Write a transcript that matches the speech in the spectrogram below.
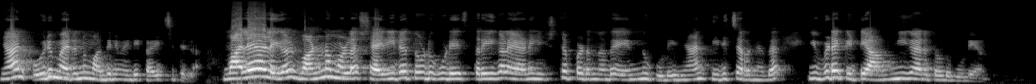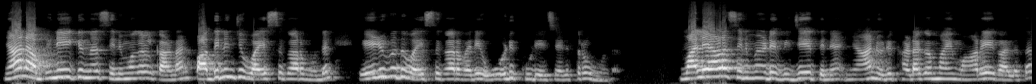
ഞാൻ ഒരു മരുന്നും അതിനുവേണ്ടി കഴിച്ചിട്ടില്ല. മലയാളികൾ വണ്ണമുള്ള ശരീരത്തോടു കൂടിയ സ്ത്രീകളെയാണ് ഇഷ്ടപ്പെടുന്നത് എന്നുകൂടി ഞാൻ തിരിച്ചറിഞ്ഞത് ഇവിടെ കിട്ടിയ അംഗീകാരത്തോടു കൂടിയാണ്. ഞാൻ അഭിനയിക്കുന്ന സിനിമകൾ കാണാൻ പതിനഞ്ച് വയസ്സുകാർ മുതൽ എഴുപത് വയസ്സുകാർ വരെ ഓടിക്കൂടിയ ചരിത്രവുമുണ്ട്. മലയാള സിനിമയുടെ വിജയത്തിന് ഞാൻ ഒരു ഘടകമായി മാറിയ കാലത്ത്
